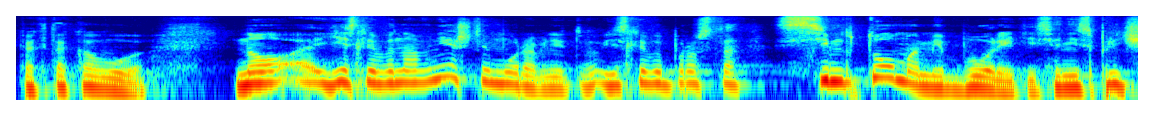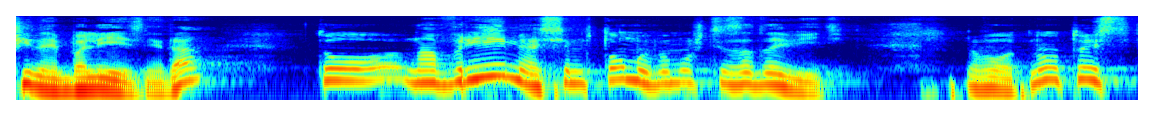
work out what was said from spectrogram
как таковую. Но э, если вы на внешнем уровне, если вы просто с симптомами боретесь, а не с причиной болезни, да, то на время симптомы вы можете задавить. Вот. Ну, то есть,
